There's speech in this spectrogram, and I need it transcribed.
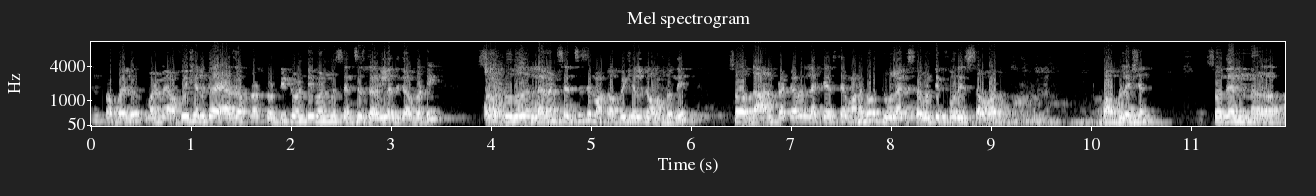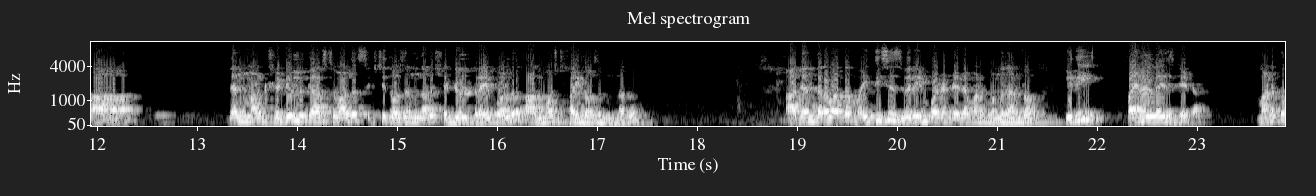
ప్రొఫైల్ మనం అఫీషియల్గా as of twenty twenty one census జరగలేదు కాబట్టి so two thousand eleven census మాకు అఫీషియల్గా ఉంటుంది. సో దాని ప్రకారం లెక్కేస్తే మనకు two lakh seventy four is our population so then then మనకు షెడ్యూల్ కాస్ట్ వాళ్ళు సిక్స్టీ థౌసండ్ ఉన్నారు షెడ్యూల్ ట్రైబ్ వాళ్ళు ఆల్మోస్ట్ ఫైవ్ థౌసండ్ ఉన్నారు. దాని తర్వాత this is very important data మనకు ఉన్న దాంట్లో. ఇది ఫైనలైజ్ డేటా మనకు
